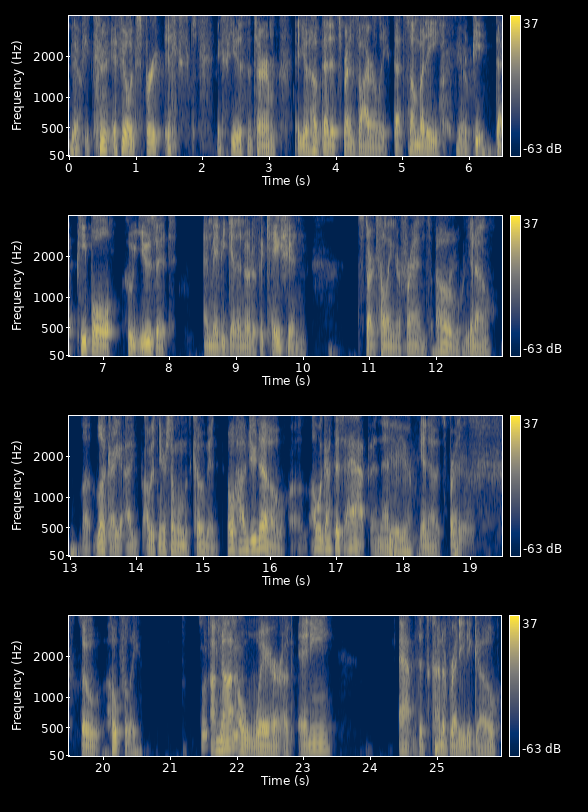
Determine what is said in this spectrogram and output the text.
Yeah. if you if you'll exp- excuse the term you hope that it spreads virally that somebody yeah. that, pe- that people who use it and maybe get a notification start telling their friends oh you know uh, look I, I, I was near someone with covid. Oh how'd you know? Uh, oh i got this app. And then yeah, you know it spreads. So hopefully. So i'm not to- aware of any app that's kind of ready to go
